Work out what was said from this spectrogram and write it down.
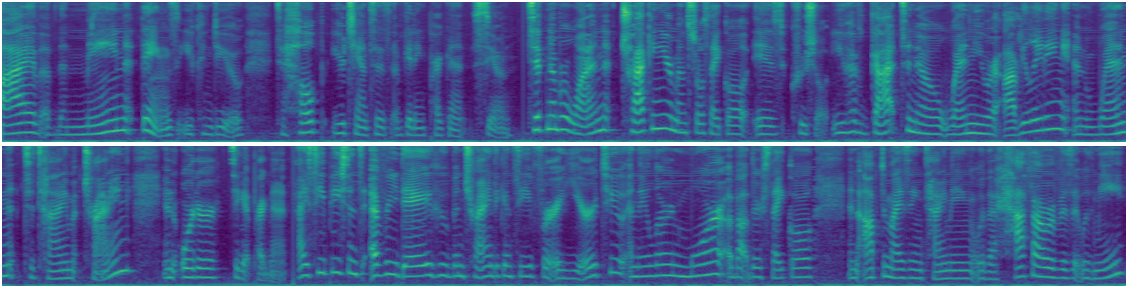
five of the main things you can do to help your chances of getting pregnant soon. Tip number one, tracking your menstrual cycle is crucial. You have got to know when you are ovulating and when to time trying in order to get pregnant. I see patients every day who've been trying to conceive for a year or two and they learn more about their cycle and optimizing timing with a half hour visit with me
